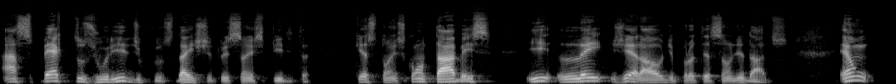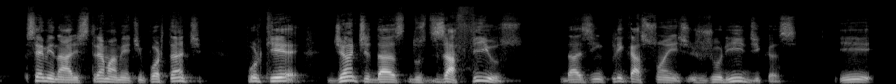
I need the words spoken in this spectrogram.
aspectos jurídicos da instituição espírita, questões contábeis e lei geral de proteção de dados. É um seminário extremamente importante porque, diante das, dos desafios, das implicações jurídicas e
